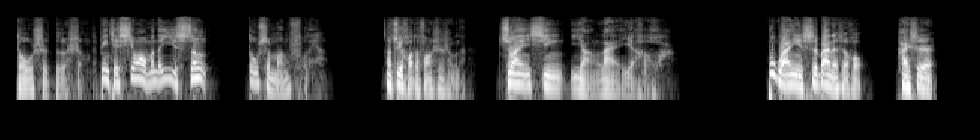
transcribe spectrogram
都是得胜的，并且希望我们的一生都是蒙福的呀。那最好的方式是什么呢？专心仰赖耶和华，不管你失败的时候。还是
